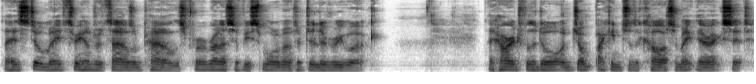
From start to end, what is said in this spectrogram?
They had still made £300,000 for a relatively small amount of delivery work. They hurried for the door and jumped back into the car to make their exit.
